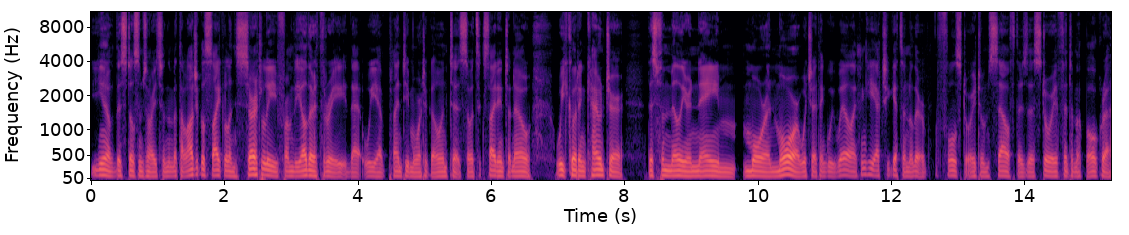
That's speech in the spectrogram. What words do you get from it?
you know, there's still some stories from the mythological cycle and certainly from the other three that we have plenty more to go into. So it's exciting to know we could encounter this familiar name more and more, which I think we will. I think he actually gets another full story to himself. There's a story of Fintan Mac Bóchra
